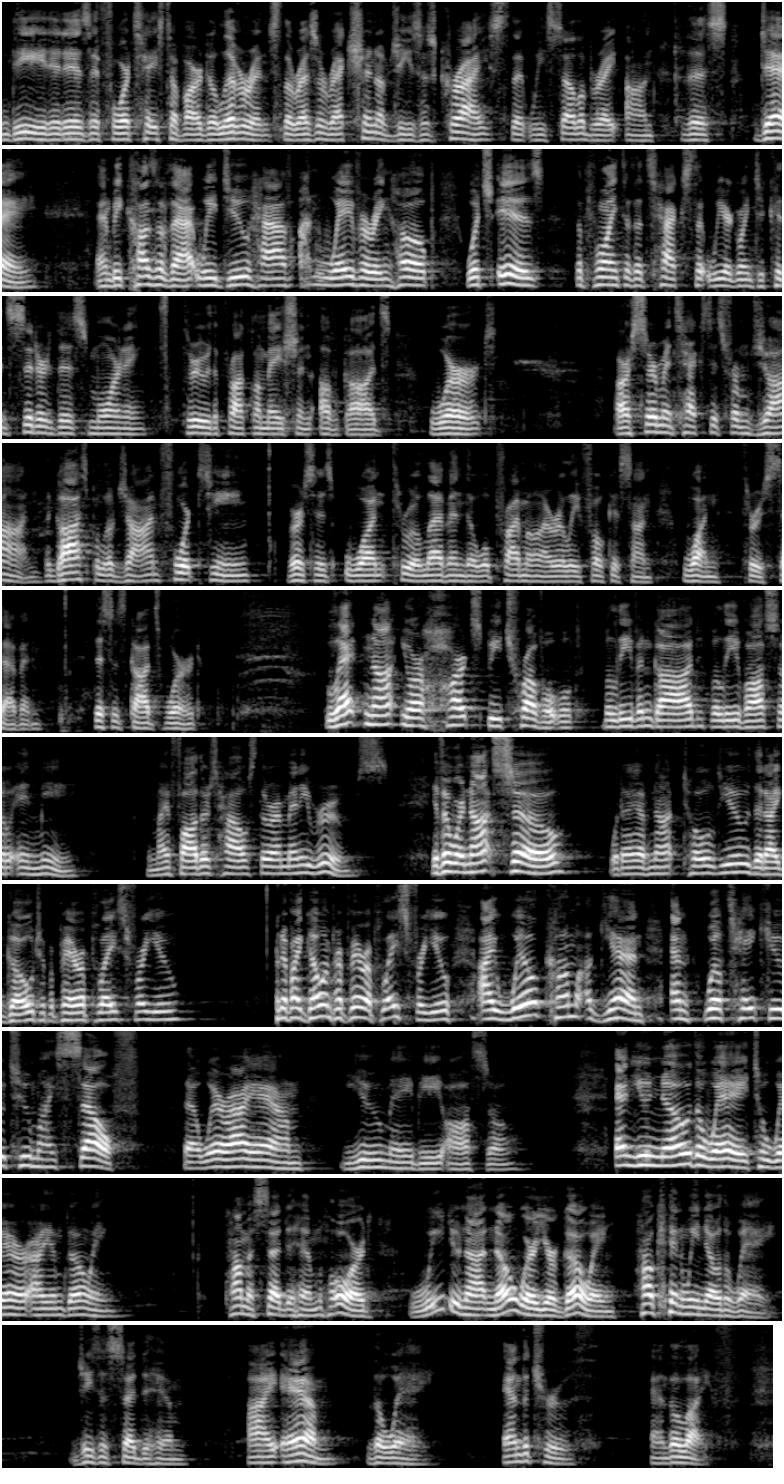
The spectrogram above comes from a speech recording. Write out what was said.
Indeed, it is a foretaste of our deliverance, the resurrection of Jesus Christ that we celebrate on this day. And because of that, we do have unwavering hope, which is the point of the text that we are going to consider this morning through the proclamation of God's Word. Our sermon text is from John, the Gospel of John 14, verses 1 through 11, though we'll primarily focus on 1 through 7. This is God's Word. Let not your hearts be troubled. Believe in God, believe also in me. In my Father's house there are many rooms. If it were not so, would I have not told you that I go to prepare a place for you? And if I go and prepare a place for you, I will come again and will take you to myself, that where I am, you may be also. And you know the way to where I am going. Thomas said to him, Lord, we do not know where you're going. How can we know the way? Jesus said to him, I am the way and the truth and the life.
